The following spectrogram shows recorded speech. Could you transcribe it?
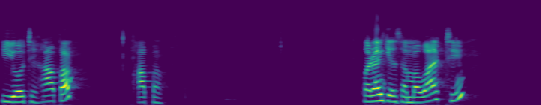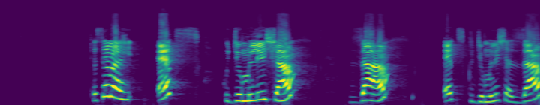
hii yote hapa hapa. Kwa rangi ya samawati tasema x kujumlisha za x kujumlisha za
